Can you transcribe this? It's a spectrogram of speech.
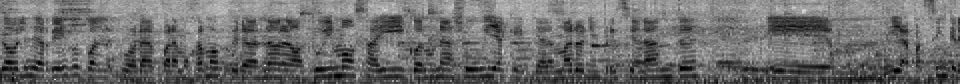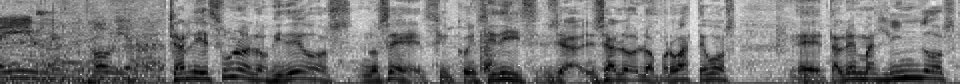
dobles de riesgo con- para, para mojarnos, pero no, no, estuvimos ahí con una lluvia que, que armaron impresionante eh, y la pasé increíble, obvio. Charlie, es uno de los videos, no sé si coincidís, ya, ya lo, lo aprobaste vos, eh, tal vez más lindos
